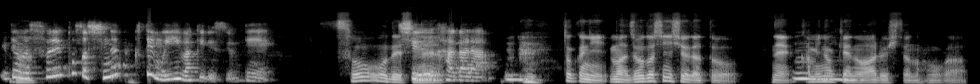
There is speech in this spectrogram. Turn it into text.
でもそれこそしなくてもいいわけですよね。そうですね。宗派柄。特に、まあ、浄土真宗だと、ね、髪の毛のある人の方が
